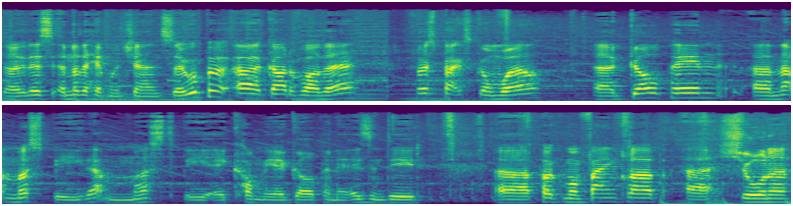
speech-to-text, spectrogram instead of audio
So there's another Hitmonchan. So we'll put uh, Gardevoir there. First pack's gone well. Uh, Gulpin, um, that must be that must be a Comia Gulpin. It is indeed. Uh, Pokemon Fan Club, uh, Shauna,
